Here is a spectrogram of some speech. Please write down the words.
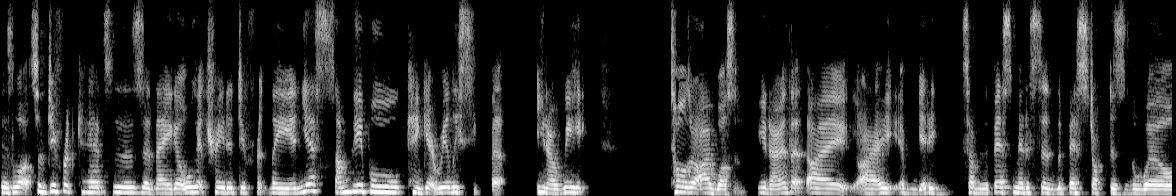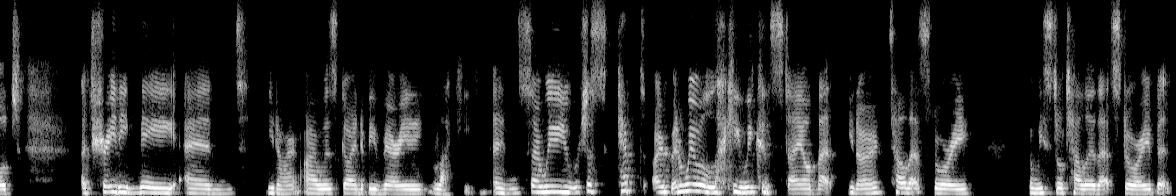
there's lots of different cancers and they all get treated differently. And yes, some people can get really sick, but you know we told her I wasn't. You know that I I am getting some of the best medicine, the best doctors in the world are treating me and you know i was going to be very lucky and so we just kept open we were lucky we could stay on that you know tell that story and we still tell her that story but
